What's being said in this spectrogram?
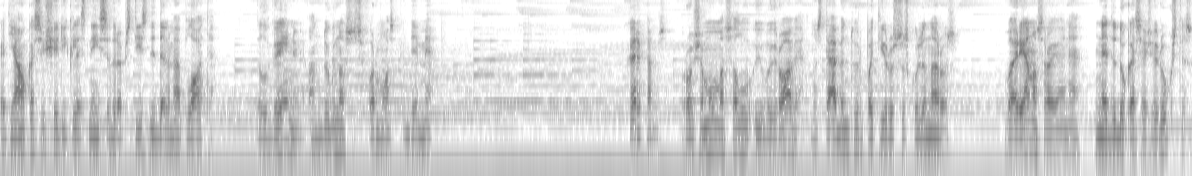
kad jaukas iš šeryklės neįsidrapstys dideliame plote. Ilgainiui ant dugno susiformuos dėmė. Karpiams ruošiamų masalų įvairovė nustebintų ir patyrusius kulinarus. Varėnos rajone nedidukas ežeriukštis,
